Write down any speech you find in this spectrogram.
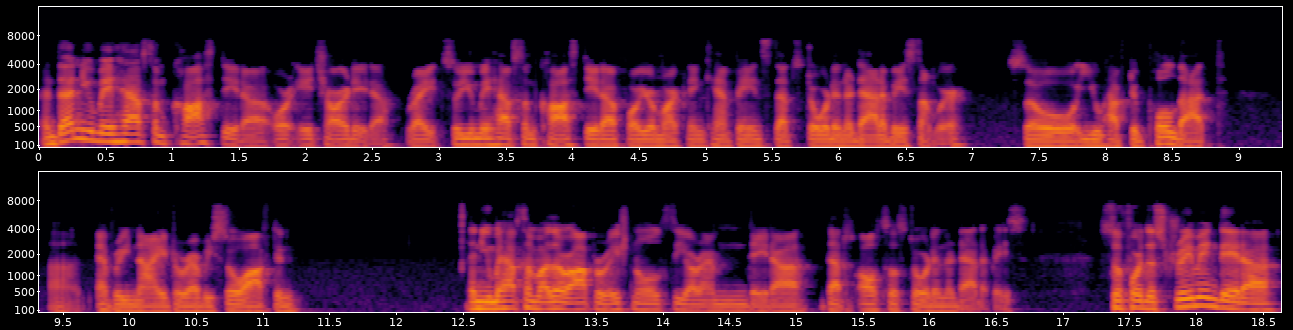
And then you may have some cost data or HR data, right? So you may have some cost data for your marketing campaigns that's stored in a database somewhere. So you have to pull that uh, every night or every so often and you may have some other operational CRM data that's also stored in the database. So for the streaming data,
